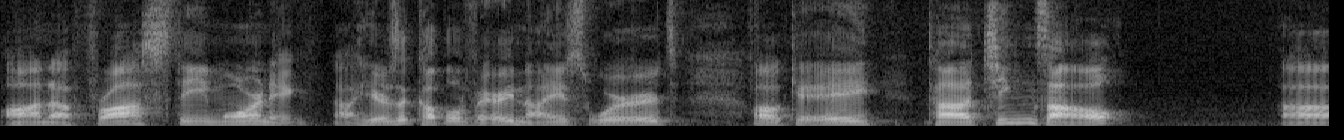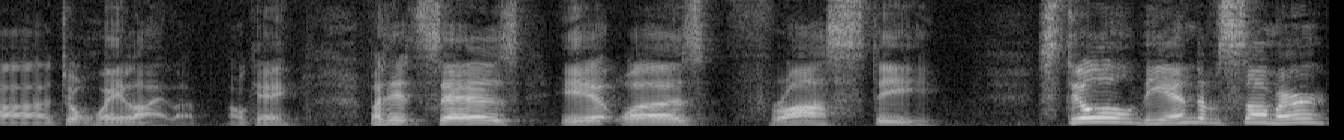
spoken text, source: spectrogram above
on a frosty morning. Now, here's a couple very nice words. Okay, 他清早啊就回来了. Okay, but it says it was frosty. Still the end of summer.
